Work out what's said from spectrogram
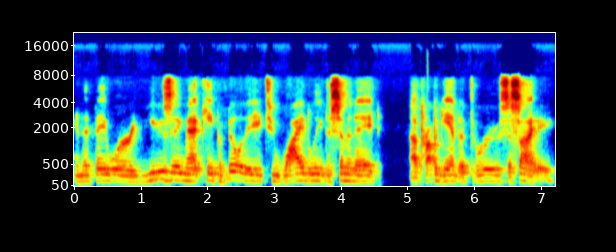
and that they were using that capability to widely disseminate uh, propaganda through society.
